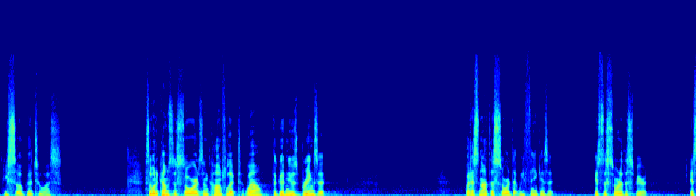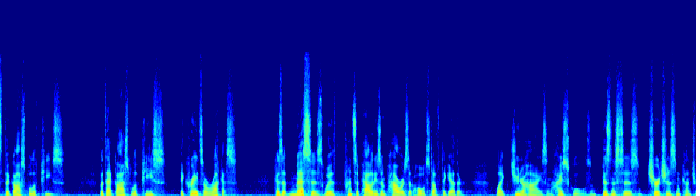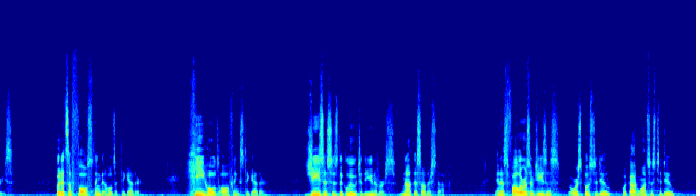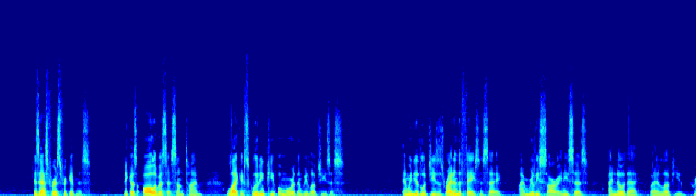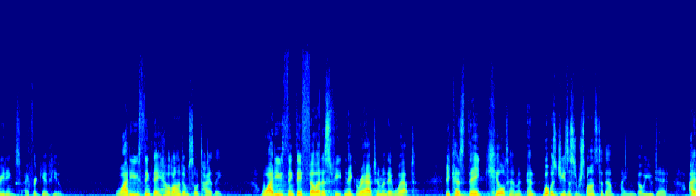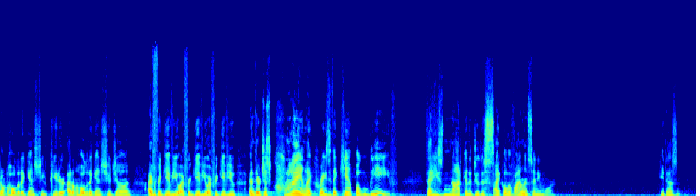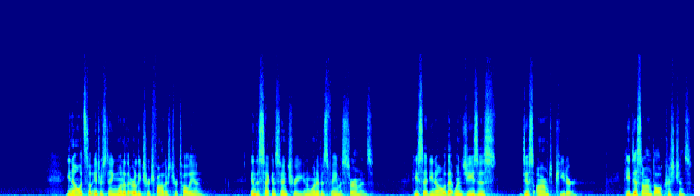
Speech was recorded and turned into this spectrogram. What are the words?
He's so good to us. So when it comes to swords and conflict, well, the good news brings it. But it's not the sword that we think, is it? It's the sword of the Spirit. It's the gospel of peace. But that gospel of peace, it creates a ruckus because it messes with principalities and powers that hold stuff together, like junior highs and high schools and businesses and churches and countries. But it's a false thing that holds it together. He holds all things together. Jesus is the glue to the universe, not this other stuff. And as followers of Jesus, what we're supposed to do, what God wants us to do, is ask for his forgiveness. Because all of us at some time like excluding people more than we love Jesus. And we need to look Jesus right in the face and say, I'm really sorry. And he says, I know that, but I love you. Greetings. I forgive you. Why do you think they held on to him so tightly? Why do you think they fell at his feet and they grabbed him and they wept? Because they killed him. And what was Jesus' response to them? I know you did. I don't hold it against you, Peter. I don't hold it against you, John. I forgive you. I forgive you. I forgive you. And they're just crying like crazy. They can't believe that he's not going to do this cycle of violence anymore. He doesn't. You know, it's so interesting. One of the early church fathers, Tertullian, in the second century, in one of his famous sermons, he said, You know, that when Jesus disarmed Peter, he disarmed all Christians.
